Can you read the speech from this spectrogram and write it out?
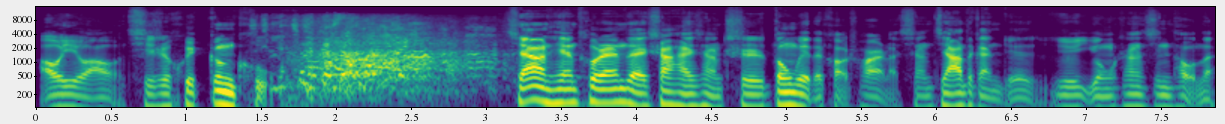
熬一熬，其实会更苦。前两天突然在上海想吃东北的烤串了，想家的感觉就涌上心头了。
